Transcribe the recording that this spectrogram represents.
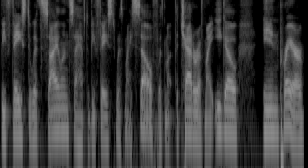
be faced with silence. I have to be faced with myself, with my, the chatter of my ego in prayer.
